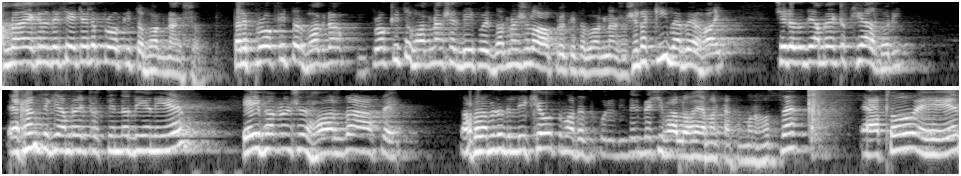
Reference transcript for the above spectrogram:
আমরা এখানে দেখছি এটা হলো প্রকৃত ভগ্নাংশ। তাহলে প্রকৃত ভগ্ন, প্রকৃত ভগ্নাংশের বিপরীত, ভগ্নাংশ হলো অপ্রকৃত ভগ্নাংশ। সেটা কীভাবে হয়? সেটা যদি আমরা একটু খেয়াল করি, এখান থেকে আমরা একটা চিহ্ন দিয়ে নিয়ে এই ভগ্নাংশের হর যা আছে, অর্থাৎ আমি যদি লিখেও তোমাদের করে দিতে বেশি ভালো হয় আমার কাছে মনে হচ্ছে। এত এর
